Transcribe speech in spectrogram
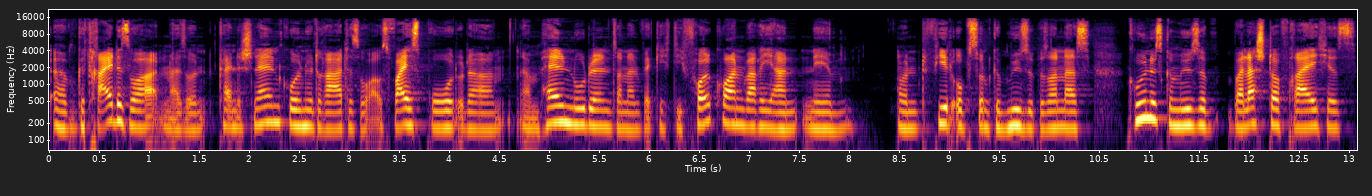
äh, Getreidesorten, also keine schnellen Kohlenhydrate, so aus Weißbrot oder ähm, hellen Nudeln, sondern wirklich die Vollkornvarianten nehmen und viel Obst und Gemüse, besonders grünes Gemüse, ballaststoffreiches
